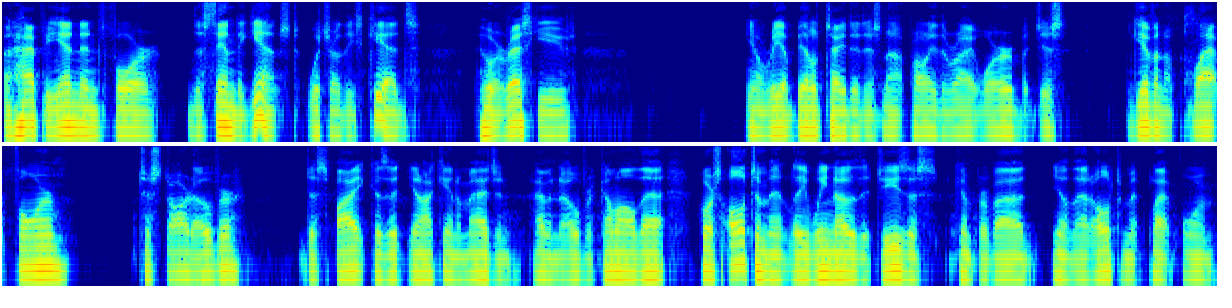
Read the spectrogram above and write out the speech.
a happy ending for the sinned against, which are these kids who are rescued. You know, rehabilitated is not probably the right word, but just given a platform to start over despite because it you know i can't imagine having to overcome all that of course ultimately we know that jesus can provide you know that ultimate platform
